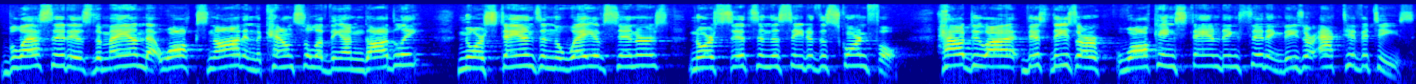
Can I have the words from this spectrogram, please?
Blessed is the man that walks not in the counsel of the ungodly nor stands in the way of sinners, nor sits in the seat of the scornful. How do I, this, these are walking, standing, sitting. These are activities.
